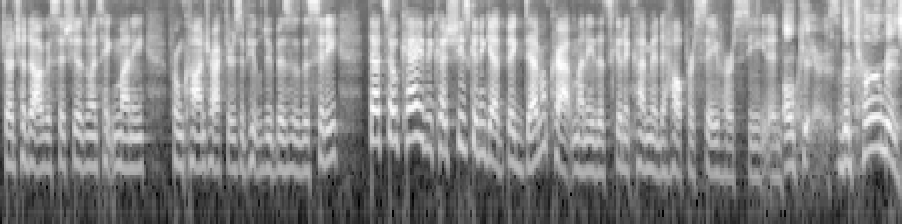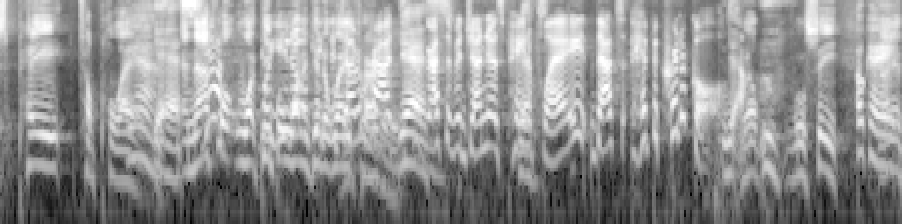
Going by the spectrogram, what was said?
Judge Hidalgo says she doesn't want to take money from contractors that people do business with the city. That's okay because she's going to get big Democrat money that's going to come in to help her save her seat in okay. years. The term is pay to play. Yeah. Yes. And that's yeah. what, what people well, want to get away from. the Democrat yes. progressive agenda is pay yes. to play? That's hypocritical. Yeah. Well, we'll see. Okay.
